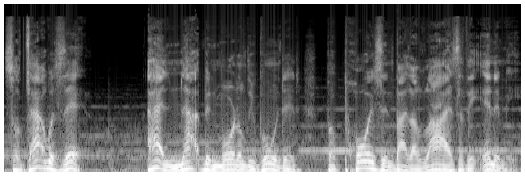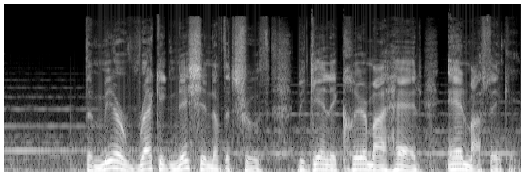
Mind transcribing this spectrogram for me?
So that was it. I had not been mortally wounded, but poisoned by the lies of the enemy. The mere recognition of the truth began to clear my head and my thinking.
